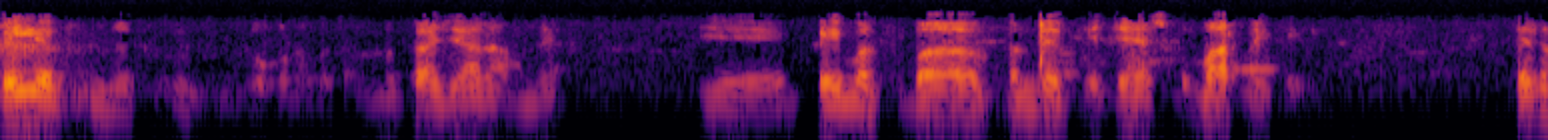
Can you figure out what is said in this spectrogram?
کئی لوگوں نے بتایا نے کہا، یار، ہم نے یہ کئی مرتبہ بندے بھیجے ہیں اس کو مارنے کے لیے۔ لیکن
